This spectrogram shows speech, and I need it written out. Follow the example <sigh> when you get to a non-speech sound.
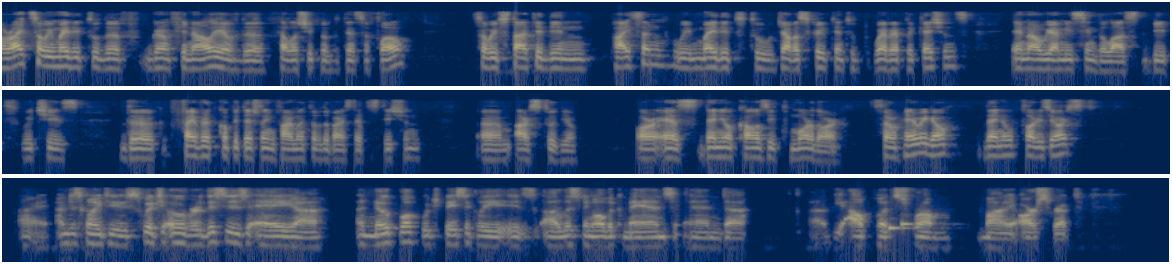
All right, so we made it to the grand finale of the fellowship of the TensorFlow. So we've started in Python, we made it to JavaScript and to web applications, and now we are missing the last bit, which is the favorite computational environment of the biostatistician, um, RStudio, or as Daniel calls it, Mordor. So here we go. Daniel, floor is yours. All right, I'm just going to switch over. This is a uh, a notebook, which basically is uh, listing all the commands and uh, uh the outputs from my R script.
